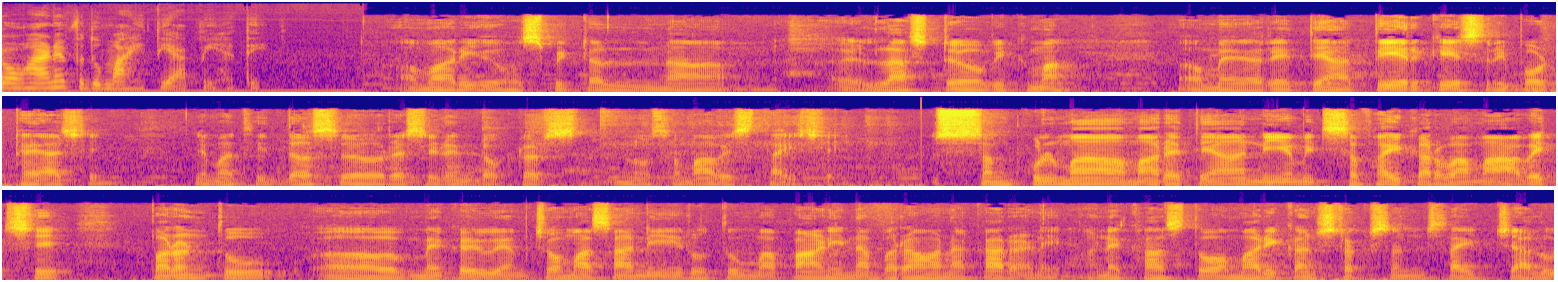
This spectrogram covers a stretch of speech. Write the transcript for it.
ચૌહાણે વધુ માહિતી આપી હતી. અમારી હોસ્પિટલના લાસ્ટ વીકમાં અમારે ત્યાં તેર કેસ રિપોર્ટ થયા છે, જેમાંથી દસ રેસિડેન્ટ ડૉક્ટર્સનો સમાવેશ થાય છે. સંકુલમાં અમારે ત્યાં નિયમિત સફાઈ કરવામાં આવે જ છે. પરંતુ મેં કહ્યું એમ ચોમાસાની ઋતુમાં પાણીના ભરાવાના કારણે અને ખાસ તો અમારી કન્સ્ટ્રક્શન સાઇટ ચાલુ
